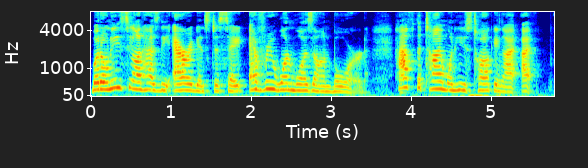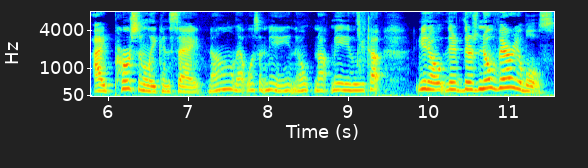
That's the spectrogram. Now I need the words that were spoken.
but onision has the arrogance to say everyone was on board half the time when he's talking i, I I personally can say, no, that wasn't me. Nope, not me. Who you talk? You know, there, there's no variables.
